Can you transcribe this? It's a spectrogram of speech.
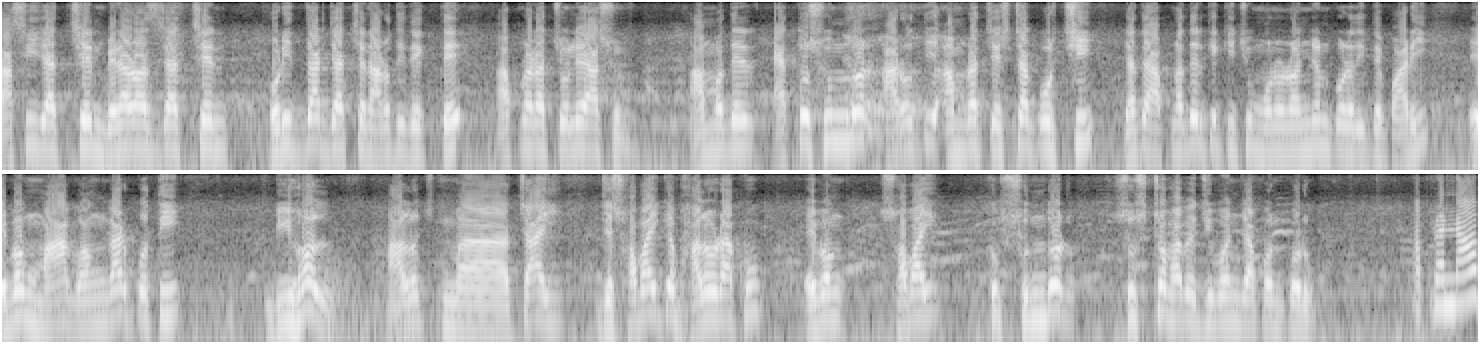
কাশি যাচ্ছেন বেনারস যাচ্ছেন হরিদ্বার যাচ্ছেন আরতি দেখতে আপনারা চলে আসুন। আমাদের এত সুন্দর আরতি আমরা চেষ্টা করছি যাতে আপনাদেরকে কিছু মনোরঞ্জন করে দিতে পারি এবং মা গঙ্গার প্রতি বিহল আলোচ চাই যে সবাইকে ভালো রাখুক এবং সবাই খুব সুন্দর সুষ্ঠুভাবে জীবনযাপন করুক। আপনার নাম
